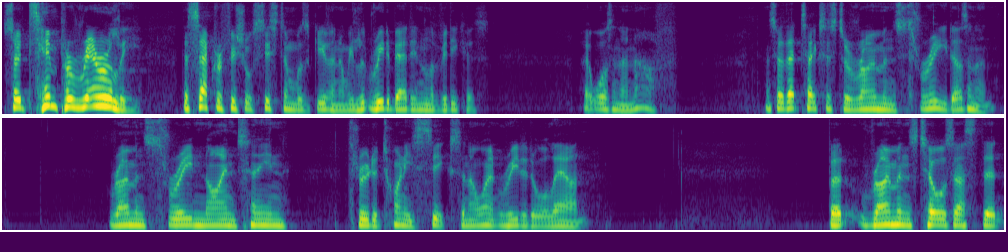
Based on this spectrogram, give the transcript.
So, temporarily, the sacrificial system was given, and we read about it in Leviticus. It wasn't enough. And so that takes us to Romans 3, doesn't it? Romans 3 19 through to 26, and I won't read it all out. But Romans tells us that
